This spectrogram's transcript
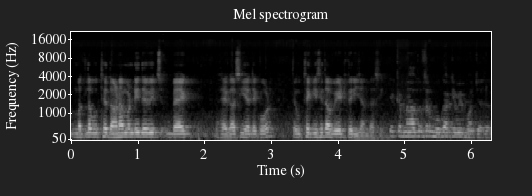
ਮਤਲਬ ਉੱਥੇ ਦਾਣਾ ਮੰਡੀ ਦੇ ਵਿੱਚ ਬੈਗ ਹੈਗਾ ਸੀ ਇਹਦੇ ਕੋਲ। ਤੇ ਉੱਥੇ ਕਿਸੇ ਦਾ ਵੇਟ ਕਰੀ ਜਾਂਦਾ ਸੀ। ਇਹ ਕਰਨਾਲ ਤੋਂ ਸਰ ਮੋਗਾ ਕਿਵੇਂ ਪਹੁੰਚਿਆ ਸਰ?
